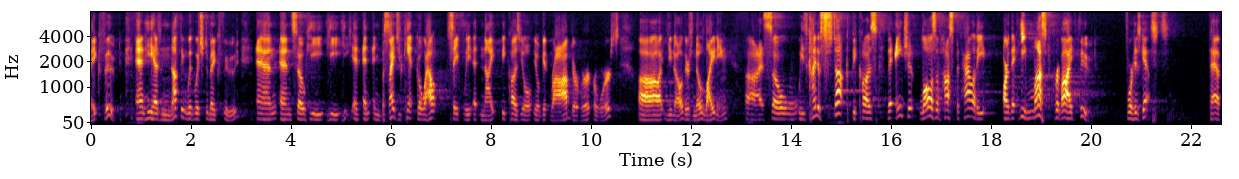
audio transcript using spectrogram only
make food. And he has nothing with which to make food. And, and so he, he, he and, and, and besides, you can't go out safely at night because you'll, you'll get robbed or hurt or worse. Uh, you know, there's no lighting. Uh, so he's kind of stuck because the ancient laws of hospitality are that he must provide food for his guests. To have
